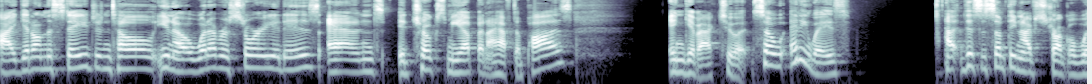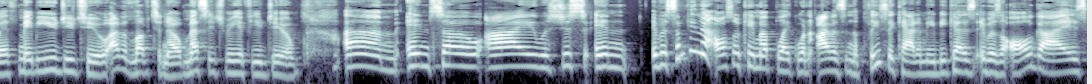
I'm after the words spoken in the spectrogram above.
I get on the stage and tell, you know, whatever story it is, and it chokes me up and I have to pause and get back to it. So, anyways, uh, this is something I've struggled with. Maybe you do too. I would love to know. Message me if you do. Um, and so I was just, and it was something that also came up like when I was in the police academy because it was all guys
